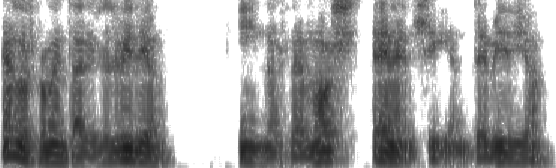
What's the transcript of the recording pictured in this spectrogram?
en los comentarios del vídeo y nos vemos en el siguiente vídeo.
